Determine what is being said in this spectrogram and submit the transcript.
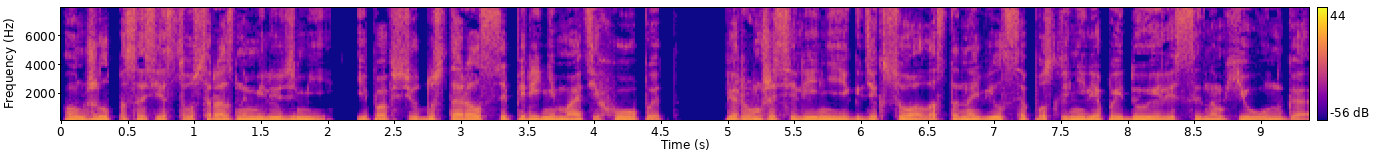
Он жил по соседству с разными людьми и повсюду старался перенимать их опыт. В первом же селении, где Ксуал остановился после нелепой дуэли с сыном Хиунга,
